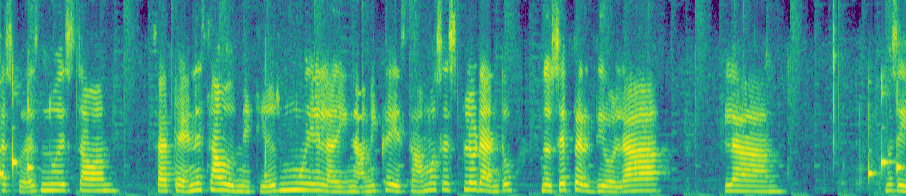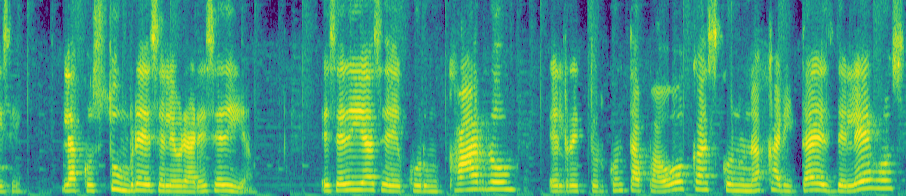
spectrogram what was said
las cosas no estaban, o sea, todavía estábamos metidos muy en la dinámica y estábamos explorando, no se perdió la, la, ¿cómo se dice? La costumbre de celebrar ese día. Ese día se decoró un carro, el rector con tapabocas, con una carita desde lejos,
